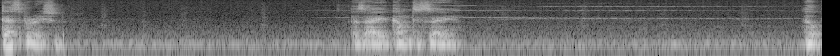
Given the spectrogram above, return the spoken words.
desperation. As I come to say, help.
